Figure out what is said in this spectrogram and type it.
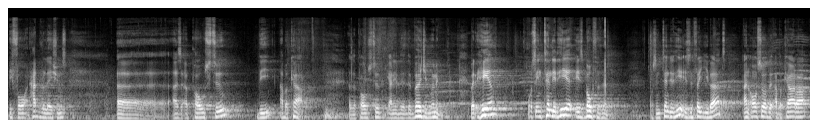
before and had relations uh, as opposed to the abakar as opposed to يعني the, the virgin women but here what's intended here is both of them what's intended here is the thayyibat and also the abakara uh,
